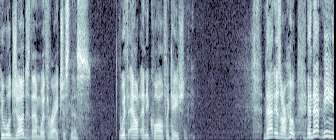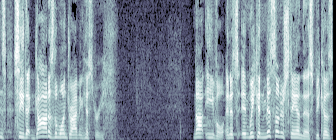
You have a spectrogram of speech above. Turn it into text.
who will judge them with righteousness without any qualification. That is our hope. And that means, see, that God is the one driving history, not evil. And, it's, and we can misunderstand this because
